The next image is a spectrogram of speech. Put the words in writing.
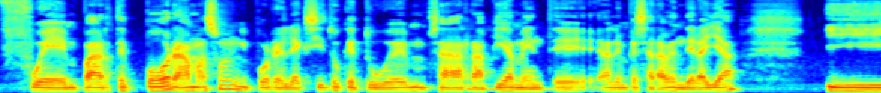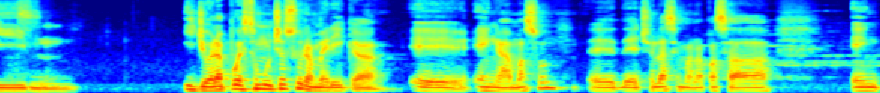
fue en parte por Amazon y por el éxito que tuve, o sea, rápidamente al empezar a vender allá. Y, y yo le he puesto mucho a Sudamérica en Amazon. de hecho, la semana pasada en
